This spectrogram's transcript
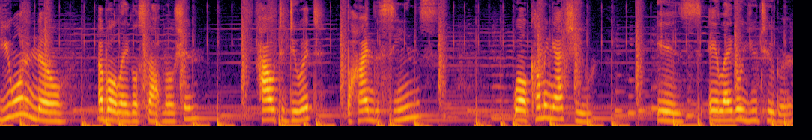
Do you want to know about Lego stop motion? How to do it behind the scenes? Well, coming at you is a Lego YouTuber,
